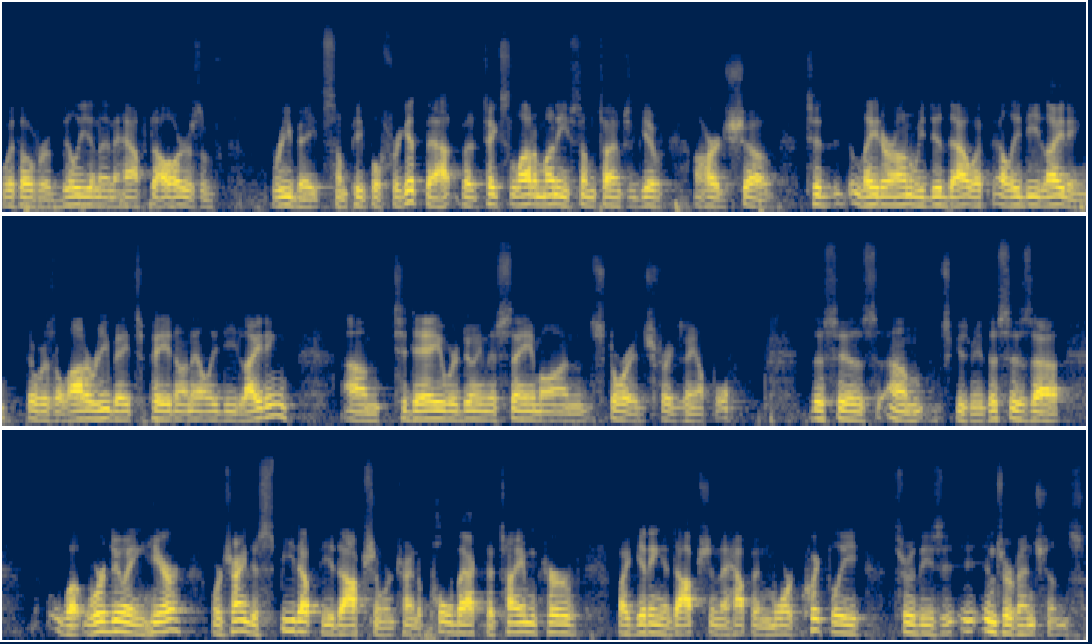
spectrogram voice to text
with over a billion and a half dollars of rebates. Some people forget that, but it takes a lot of money sometimes to give a hard shove. To, later on, we did that with LED lighting. There was a lot of rebates paid on LED lighting. Um, today, we're doing the same on storage, for example. This is, um, excuse me, this is uh, what we're doing here. We're trying to speed up the adoption. We're trying to pull back the time curve by getting adoption to happen more quickly through these interventions.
